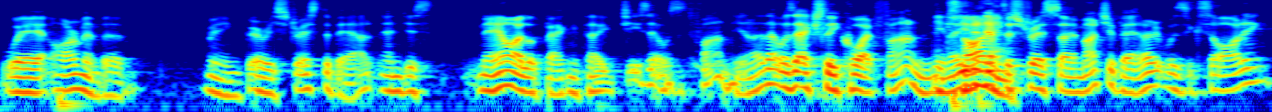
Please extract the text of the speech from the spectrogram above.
where I remember being very stressed about and just now I look back and think, geez, that was fun. You know, that was actually quite fun. You know, you didn't have to stress so much about it. It was exciting.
